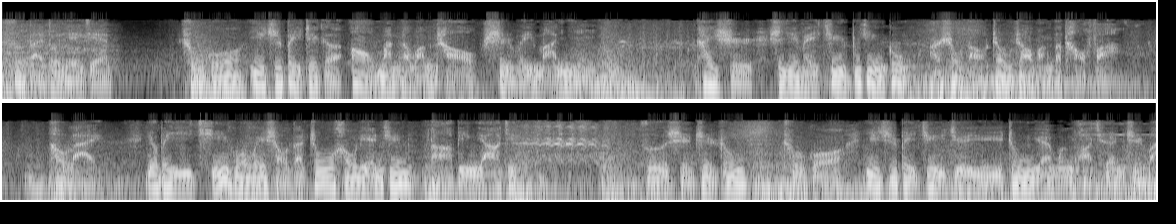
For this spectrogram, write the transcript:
四百多年间。楚国一直被这个傲慢的王朝视为蛮夷。开始是因为拒不进贡而受到周昭王的讨伐，后来又被以齐国为首的诸侯联军大兵压境。自始至终，楚国一直被拒绝于中原文化圈之外。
